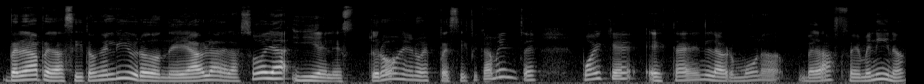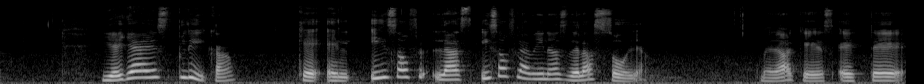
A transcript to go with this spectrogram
¿verdad? Pedacito en el libro donde ella habla de la soya y el estrógeno específicamente, porque está en la hormona, ¿verdad? Femenina. Y ella explica que el las isoflavinas de la soya, ¿verdad? Que es este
